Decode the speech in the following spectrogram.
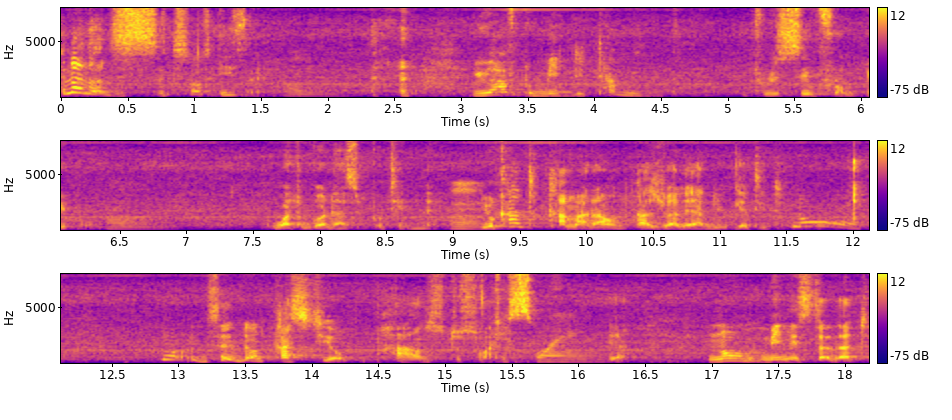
In other words, it's not easy. you have to be determined to receive from people what God has put in them. You can't come around casually and you get it. No. No, said don't cast your pearls to swine. To swine. Yeah. No minister that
